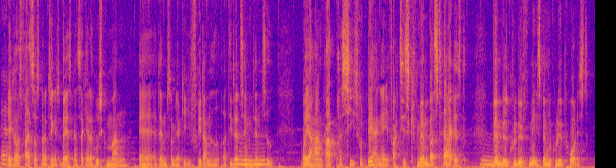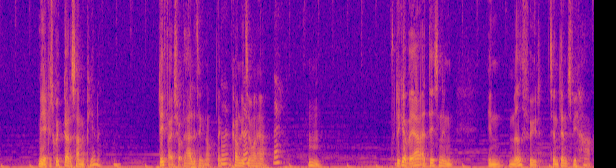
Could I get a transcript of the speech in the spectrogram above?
Ja. Jeg kan også faktisk også, når jeg tænker tilbage, sådan så kan jeg da huske mange af, af dem, som jeg gik i fritter med, og de der ting mm. i den mm. tid, hvor jeg har en ret præcis vurdering af faktisk, hvem var stærkest, mm. hvem ville kunne løfte mest, hvem ville kunne løbe hurtigst. Men jeg kan sgu ikke gøre det sammen med pigerne. Mm. Det er faktisk sjovt, det har jeg aldrig tænkt over. Den ja, kom lige ja, til mig her. Ja. Hmm. For det kan være, at det er sådan en, en medfødt tendens, vi har.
